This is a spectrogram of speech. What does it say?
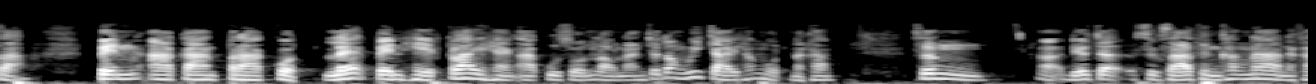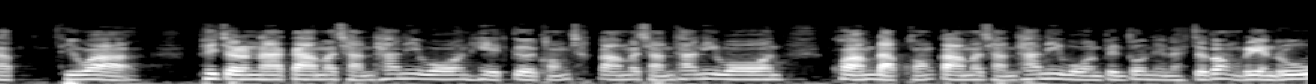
สะเป็นอาการปรากฏและเป็นเหตุใกล้แห่งอกุศลเหล่านั้น จะต้องวิจัยทั้งหมดนะครับ ซึ่งเดี๋ยวจะศึกษาถึงข้างหน้านะครับ ที่ว่า พิจารณาการมาฉันท่านิวรณ์เหตุเกิดของการมาฉันท่านิวรณ์ความดับของการมาฉันท่านิวรณ์เป็นต้นเนี่ยนะจะต้องเรียนรู้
